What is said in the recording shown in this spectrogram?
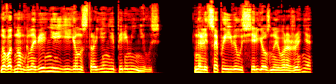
но в одно мгновение ее настроение переменилось. На лице появилось серьезное выражение,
